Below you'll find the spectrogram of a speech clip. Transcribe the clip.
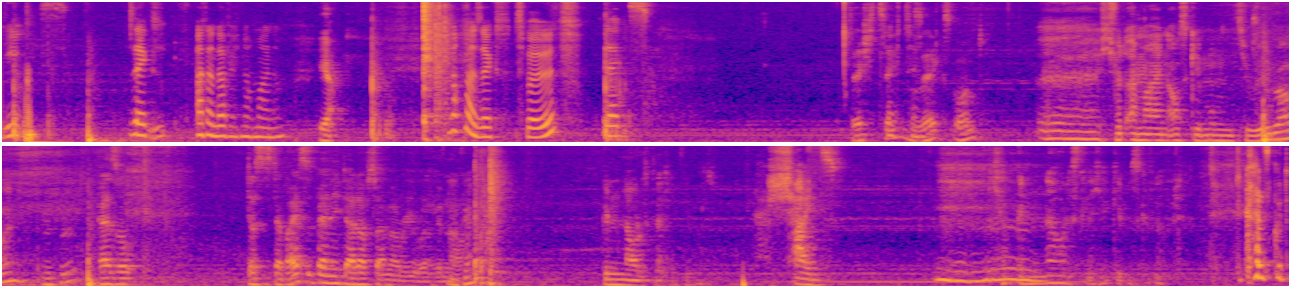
Please. Sechs. Ah, dann darf ich noch meine. Ja, Nochmal sechs. Zwölf. Sechs. 16, 16. 6 und? Äh, ich würde einmal einen ausgeben, um zu rerollen. Mhm. Also, das ist der weiße Penny, da darfst du einmal rerollen, genau. Okay. Genau das gleiche Ergebnis. Eins. Ich habe genau das gleiche Ergebnis gewürfelt. Du kannst gut.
